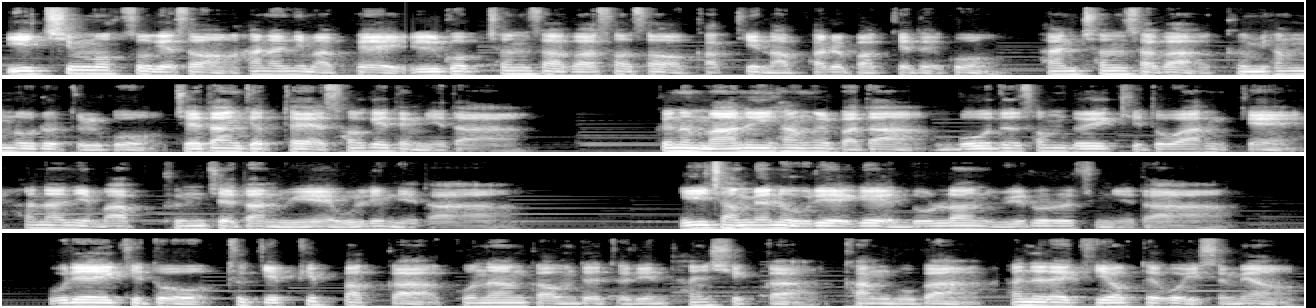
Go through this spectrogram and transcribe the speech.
이 침묵 속에서 하나님 앞에 일곱 천사가 서서 각기 나팔을 받게 되고 한 천사가 금 향로를 들고 재단 곁에 서게 됩니다. 그는 많은 향을 받아 모든 성도의 기도와 함께 하나님 앞 금재단 위에 올립니다. 이 장면은 우리에게 놀라운 위로를 줍니다. 우리의 기도, 특히 핍박과 고난 가운데 드린 탄식과 강구가 하늘에 기억되고 있으며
